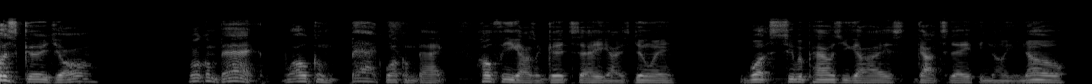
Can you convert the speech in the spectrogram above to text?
What's good, y'all? Welcome back. Welcome back. Welcome back. Hopefully, you guys are good today. You guys doing? What superpowers you guys got today? If you know, you know.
